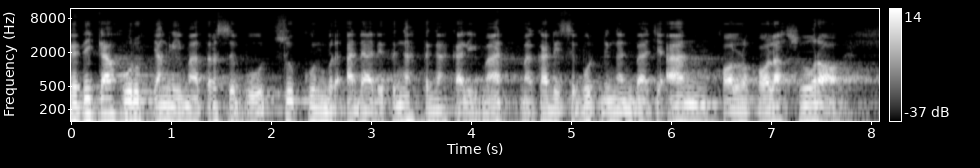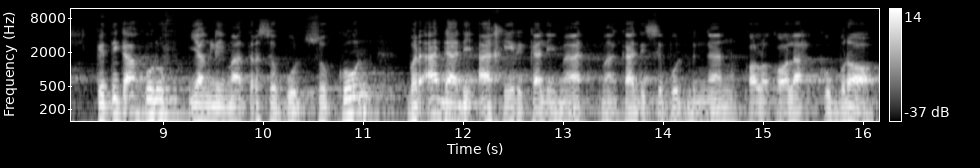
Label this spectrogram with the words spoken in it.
Ketika huruf yang lima tersebut sukun berada di tengah-tengah kalimat maka disebut dengan bacaan qalqalah surah. Ketika huruf yang lima tersebut sukun berada di akhir kalimat maka disebut dengan qalqalah kubra.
